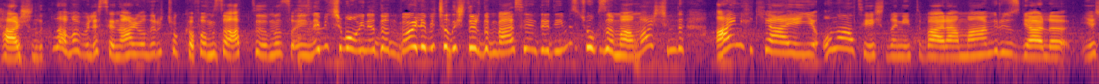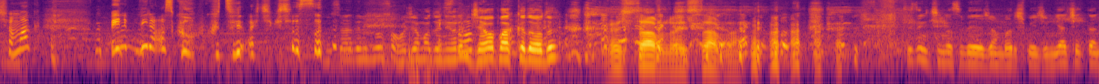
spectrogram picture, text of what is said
karşılıklı ama böyle senaryoları çok kafamıza attığımız "Ay ne biçim oynadın böyle bir çalıştırdım ben seni dediğimiz çok zaman var. Şimdi aynı hikayeyi 16 yaşından itibaren Mavi Rüzgar'la yaşamak beni biraz korkutuyor açıkçası. Müsaadeniz olsa hocama dönüyorum. Cevap hakkı doğdu. estağfurullah, estağfurullah. Sizin için nasıl bir heyecan Barış Beyciğim? Gerçekten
